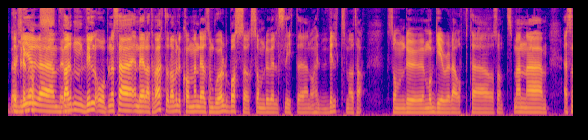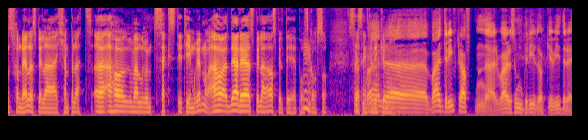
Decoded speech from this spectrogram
Det, Det blir, at det- Verden vil åpne seg en del etter hvert, og da vil det komme en del som worldbosser som du vil slite noe helt vilt med å ta. Som du må geare deg opp til og sånt. Men uh, jeg syns fremdeles spillet er kjempelett. Uh, jeg har vel rundt 60 timer i det nå. Jeg har, det er det spillet jeg har spilt i påske også. Så jeg hva, tenkte vi kunne eh, hva er drivkraften der? Hva er det som driver dere videre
